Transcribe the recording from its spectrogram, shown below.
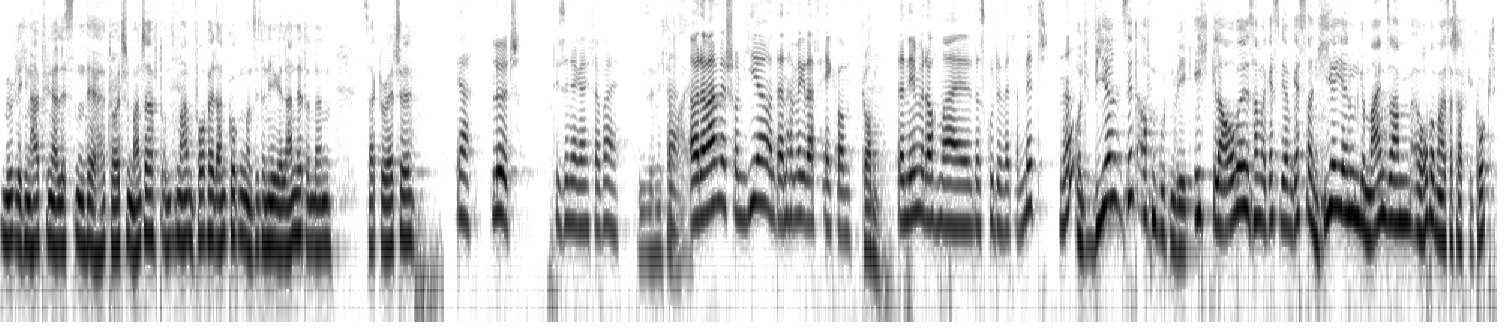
möglichen Halbfinalisten der deutschen Mannschaft uns mal im Vorfeld angucken und sind dann hier gelandet und dann sagte Rachel, Ja, blöd. Die sind ja gar nicht dabei. Die sind nicht Ja, dabei. aber da waren wir schon hier und dann haben wir gedacht, hey komm, Komm. dann nehmen wir doch mal das gute Wetter mit, ne? Und wir sind auf einem guten Weg. Ich glaube, das haben wir gestern, wir haben gestern hier ja nun gemeinsam Europameisterschaft geguckt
